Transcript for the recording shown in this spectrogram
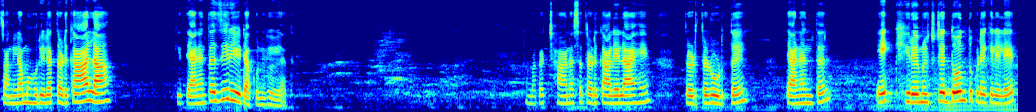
चांगल्या मोहरीला तडका आला की त्यानंतर जिरे टाकून घेऊयात. बघा छान असं तडका आलेला आहे. तडतड उडतं आहे त्यानंतर एक हिरवी मिरचीचे दोन तुकडे केलेले आहेत.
